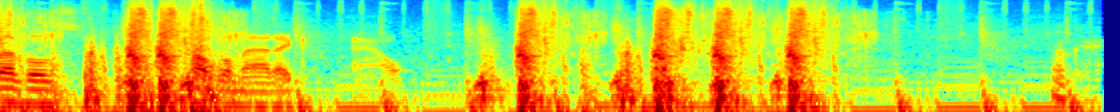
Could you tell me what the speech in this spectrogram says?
levels problematic. Ow. Okay.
